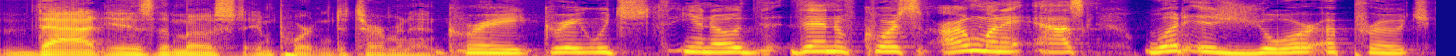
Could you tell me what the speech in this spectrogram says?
that is the most important determinant. Great, great. Which you know, then of course, I want to ask, what is your approach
